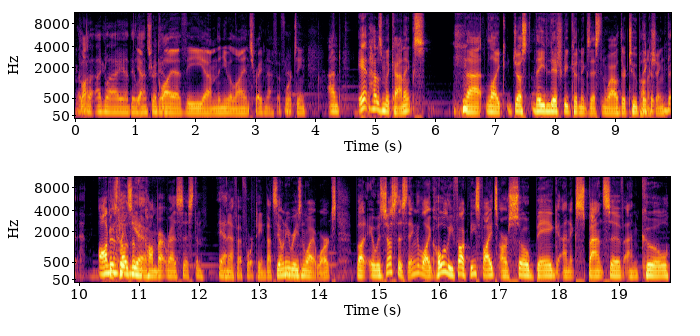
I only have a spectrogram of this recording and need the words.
Agla- Agla- Aglaia, the yeah, Alliance Raid, yeah. Aglaia, the um, the new alliance raid in FF14, and it has mechanics that like just they literally couldn't exist in WoW. They're too could- punishing th- honestly, because of yeah. the combat res system in FF14. That's the only reason why it works. But it was just this thing of like, holy fuck, these fights are so big and expansive and cool,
